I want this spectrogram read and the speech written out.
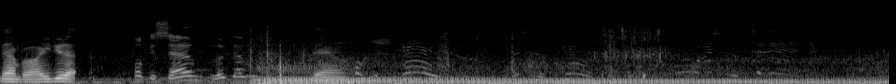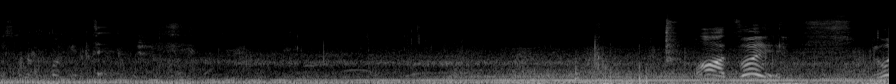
Damn, bro, how you do that? Fucking Sam looked at me. Damn. Fucking 10. This is a 10. Oh, this is a 10. This is a fucking 10. Zoe. Go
